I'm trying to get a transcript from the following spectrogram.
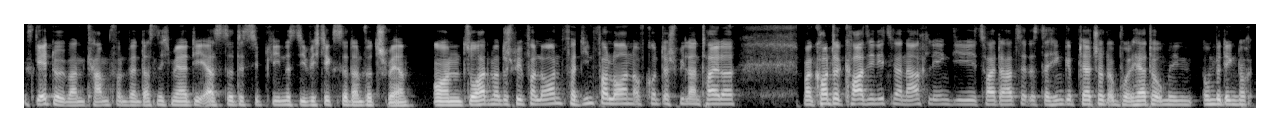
Es geht nur über einen Kampf und wenn das nicht mehr die erste Disziplin ist, die wichtigste, dann wird es schwer. Und so hat man das Spiel verloren, verdient verloren aufgrund der Spielanteile. Man konnte quasi nichts mehr nachlegen. Die zweite Halbzeit ist dahin geplätschert, obwohl Hertha unbedingt noch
